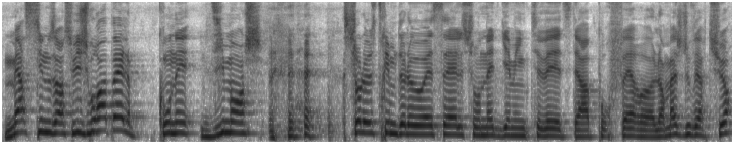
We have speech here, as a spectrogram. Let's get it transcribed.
Merci de nous avoir suivis. Je vous rappelle qu'on est dimanche sur le stream de l'OSL, sur Net Gaming TV, etc. pour faire euh, leur match d'ouverture.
